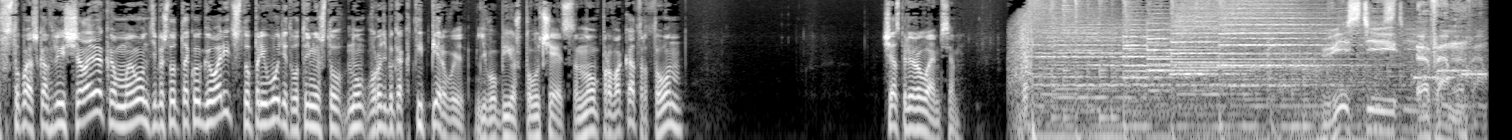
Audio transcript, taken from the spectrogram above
вступаешь в конфликт с человеком, и он тебе что-то такое говорит, что приводит вот именно, что, ну, вроде бы как ты первый его бьешь, получается, но провокатор-то он. Сейчас прерываемся. Вести ФМ.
